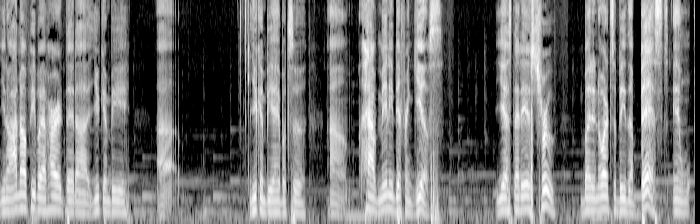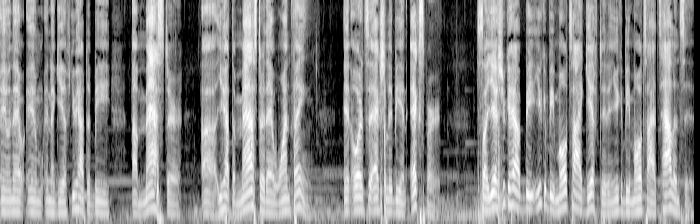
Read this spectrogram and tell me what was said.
you know, I know people have heard that uh, you can be, uh, you can be able to um, have many different gifts. Yes, that is true. But in order to be the best in in that in, in a gift, you have to be a master. Uh, you have to master that one thing in order to actually be an expert. So yes, you can have be you can be multi gifted and you can be multi talented,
